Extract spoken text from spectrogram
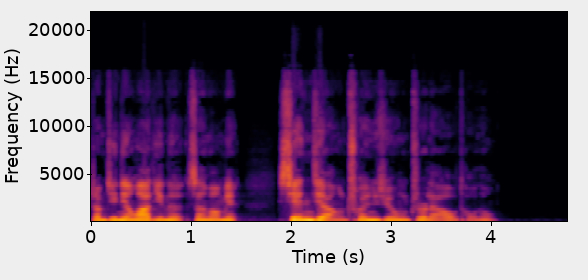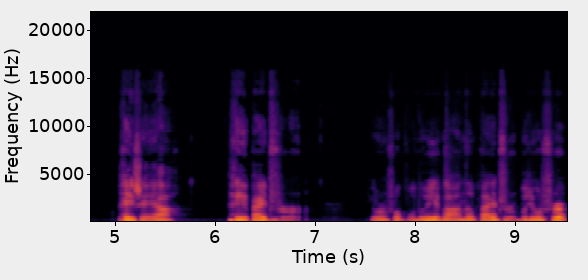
咱们今天话题呢，三方面，先讲川芎治疗头痛，配谁呀？配白芷。有人说不对吧？那白芷不就是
